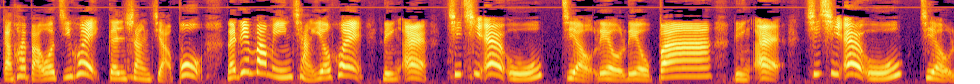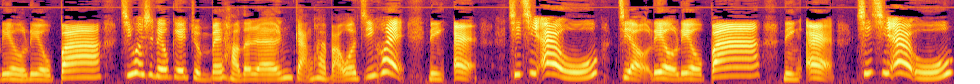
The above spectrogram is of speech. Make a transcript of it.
赶快把握机会，跟上脚步，来电报名抢优惠零二七七二五。九六六八零二七七二五九六六八，机会是留给准备好的人，赶快把握机会。零二七七二五九六六八零二七七二五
